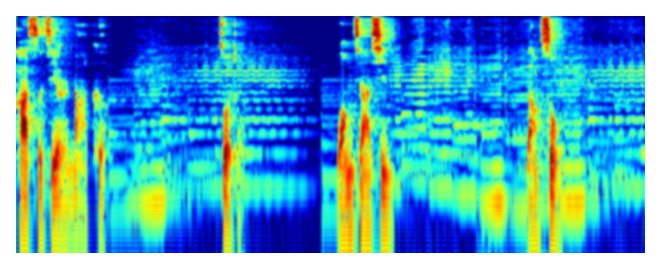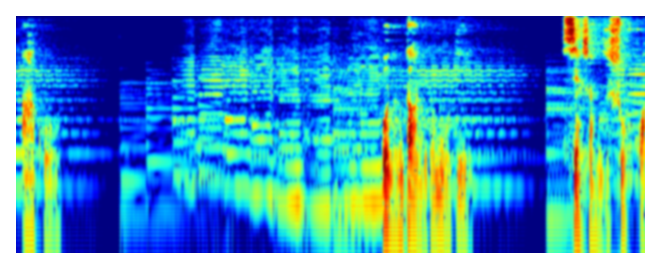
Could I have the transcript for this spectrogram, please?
帕斯捷尔纳克，作者王嘉欣，朗诵阿国。不能到你的墓地献上一束花，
